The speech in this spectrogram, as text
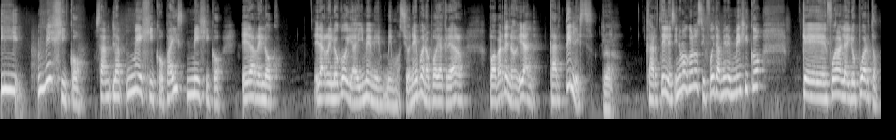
Y México, o sea, la, México, país México, era re loco. Era re loco y ahí me, me, me emocioné, pues no podía creer. Porque aparte no, eran carteles Claro. carteles. Y no me acuerdo si fue también en México que fueron al aeropuerto.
